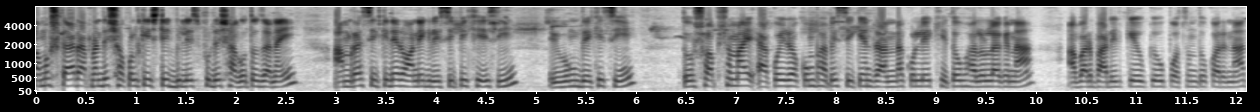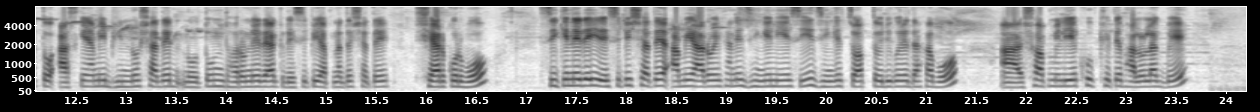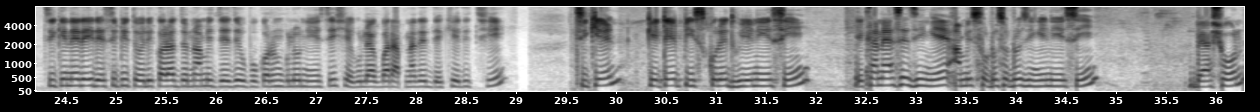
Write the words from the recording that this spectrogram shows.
নমস্কার, আপনাদের সকলকে স্ট্রিট ভিলেজ ফুডে স্বাগত জানাই। আমরা চিকেনের অনেক রেসিপি খেয়েছি এবং দেখেছি। তো সব সময় একই রকমভাবে চিকেন রান্না করলে খেতেও ভালো লাগে না, আবার বাড়ির কেউ কেউ পছন্দ করে না। তো আজকে আমি ভিন্ন স্বাদের নতুন ধরনের এক রেসিপি আপনাদের সাথে শেয়ার করব। চিকেনের এই রেসিপির সাথে আমি আরও এখানে ঝিঙে নিয়েছি। ঝিঙের চপ তৈরি করে দেখাবো। আর সব মিলিয়ে খুব খেতে ভালো লাগবে। চিকেনের এই রেসিপি তৈরি করার জন্য আমি যে যে উপকরণগুলো নিয়েছি সেগুলো একবার আপনাদের দেখিয়ে দিচ্ছি। চিকেন কেটে পিস করে ধুয়ে নিয়েছি। এখানে আছে ঝিঙে, আমি ছোট ছোট ঝিঙে নিয়েছি। বেসন,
